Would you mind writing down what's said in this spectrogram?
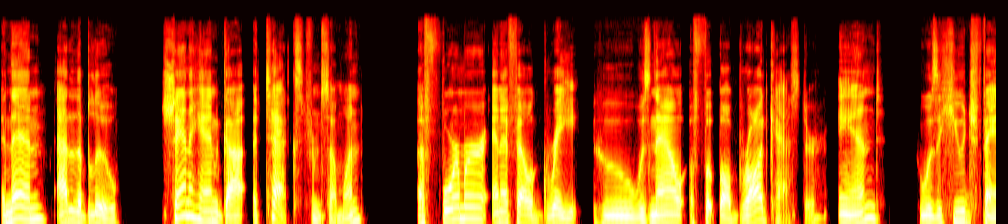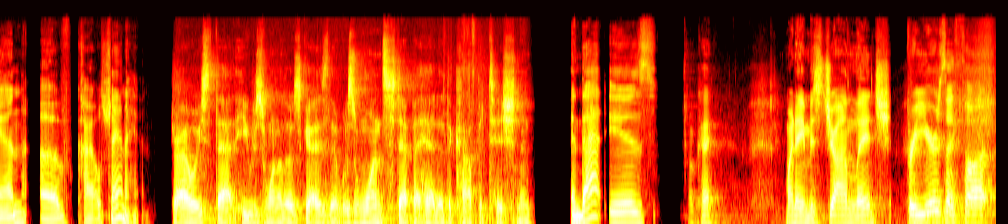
And then, out of the blue, Shanahan got a text from someone, a former NFL great who was now a football broadcaster and who was a huge fan of Kyle Shanahan. I always thought he was one of those guys that was one step ahead of the competition. And that is. Okay. My name is John Lynch. For years, I thought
